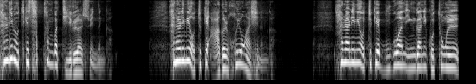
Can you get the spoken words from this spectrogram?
하나님이 어떻게 사탄과 딜을 할 수 있는가? 하나님이 어떻게 악을 허용하시는가? 하나님이 어떻게 무고한 인간이 고통을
